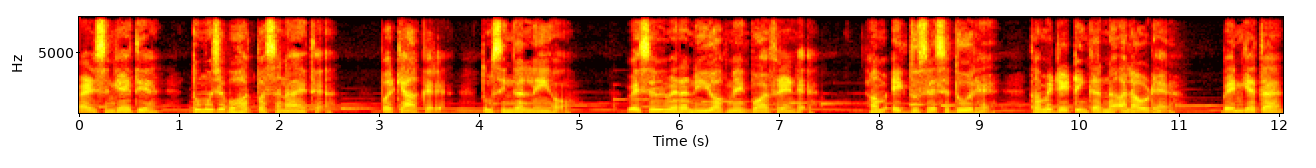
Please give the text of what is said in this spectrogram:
मेडिसन कहती है, तुम मुझे बहुत पसंद आए थे, पर क्या करे? तुम सिंगल नहीं हो। वैसे भी मेरा न्यूयॉर्क में एक बॉयफ्रेंड है। हम एक दूसरे से दूर हैं तो हमें डेटिंग करना अलाउड है। बेन कहता है,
